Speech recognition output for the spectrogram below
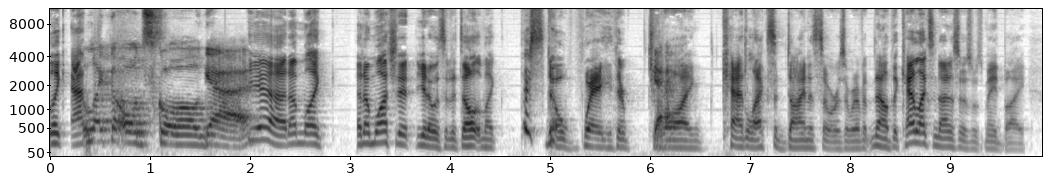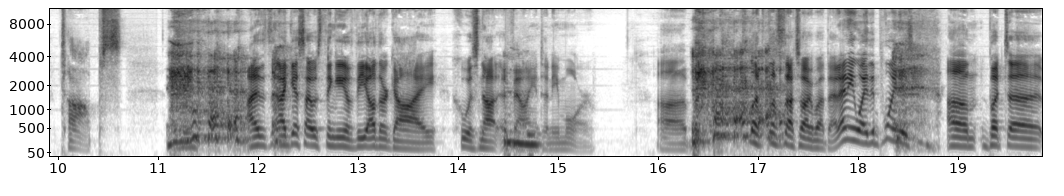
like at like the old school, yeah. yeah, and I'm like, and I'm watching it, you know, as an adult. I'm like, there's no way they're Yeah. drawing Cadillacs and dinosaurs or whatever. Now the Cadillacs and dinosaurs was made by Topps. I, I guess I was thinking of the other guy who was not Mm-hmm. at Valiant anymore. Uh, but let, us not talk about that. Anyway, the point is, um, but uh,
